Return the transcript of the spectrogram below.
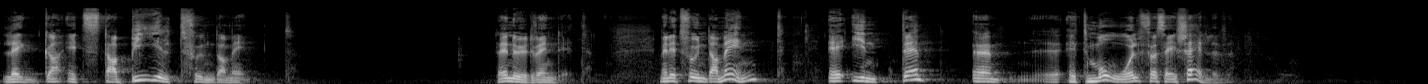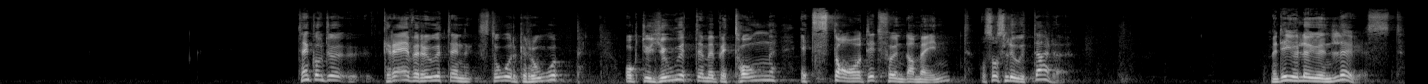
lägga ett stabilt fundament. Det är nödvändigt. Men ett fundament är inte Eh, eh, ett mål för sig själv. Tänk om du gräver ut en stor grop och du gjuter med betong ett stadigt fundament och så slutar det. Men det är ju lönlöst.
